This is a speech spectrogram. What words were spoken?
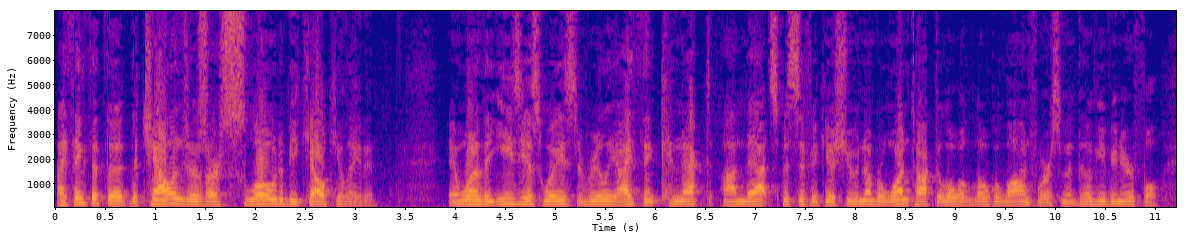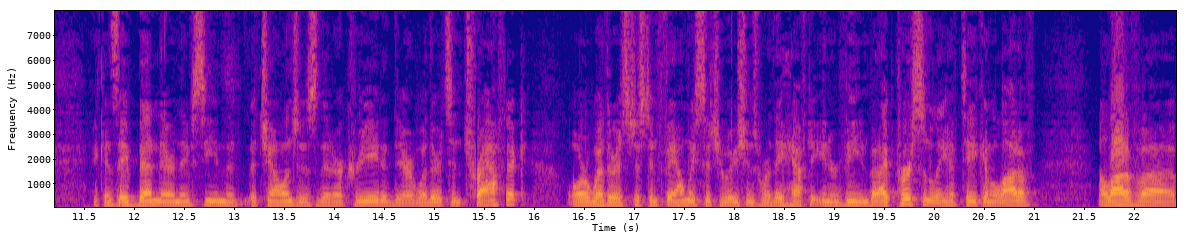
I think that the, the challenges are slow to be calculated. And one of the easiest ways to really, I think, connect on that specific issue, number one, talk to lo- local law enforcement. They'll give you an earful because they've been there and they've seen the, the challenges that are created there, whether it's in traffic or whether it's just in family situations where they have to intervene. But I personally have taken a lot of, a lot of uh,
